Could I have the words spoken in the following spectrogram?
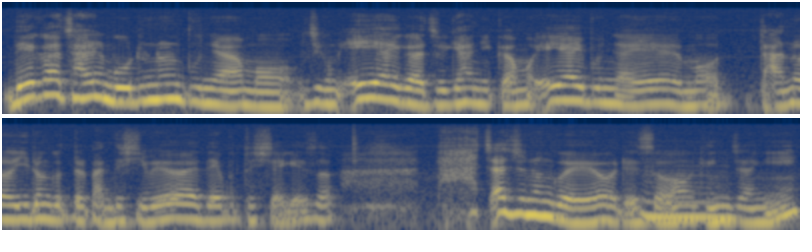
내가 잘 모르는 분야 뭐 지금 AI가 저기 하니까 뭐 AI 분야에 뭐 단어 이런 것들 반드시 외워야 돼부터 시작해서 다 짜주는 거예요. 그래서 음. 굉장히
